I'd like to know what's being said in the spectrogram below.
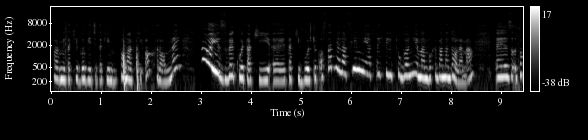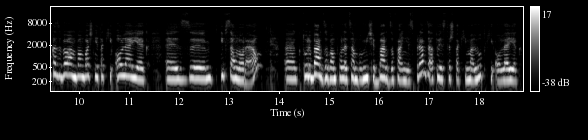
W formie takiego, wiecie, takiej pomadki ochronnej. No i zwykły taki, e, taki błyszczyk. Ostatnio na filmie, w tej chwili tu go nie mam, bo chyba na dole mam, e, pokazywałam Wam właśnie taki olejek e, z Yves Saint Laurent, który bardzo Wam polecam, bo mi się bardzo fajnie sprawdza, a tu jest też taki malutki olejek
